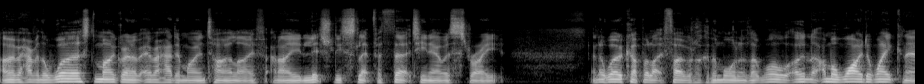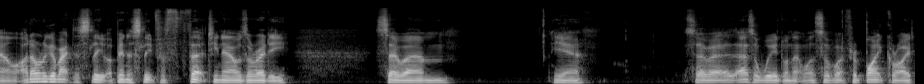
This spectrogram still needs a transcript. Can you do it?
I remember having the worst migraine I've ever had in my entire life, and I literally slept for 13 hours straight. And I woke up at like five o'clock in the morning. I was like, well, I'm a wide awake now. I don't want to go back to sleep. I've been asleep for 13 hours already. So, um, yeah. So uh, that's a weird one that was. So I went for a bike ride.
